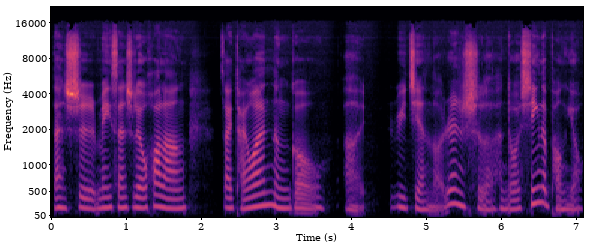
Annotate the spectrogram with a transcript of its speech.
但是 May 三十六画廊在台湾能够呃遇见了、认识了很多新的朋友，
